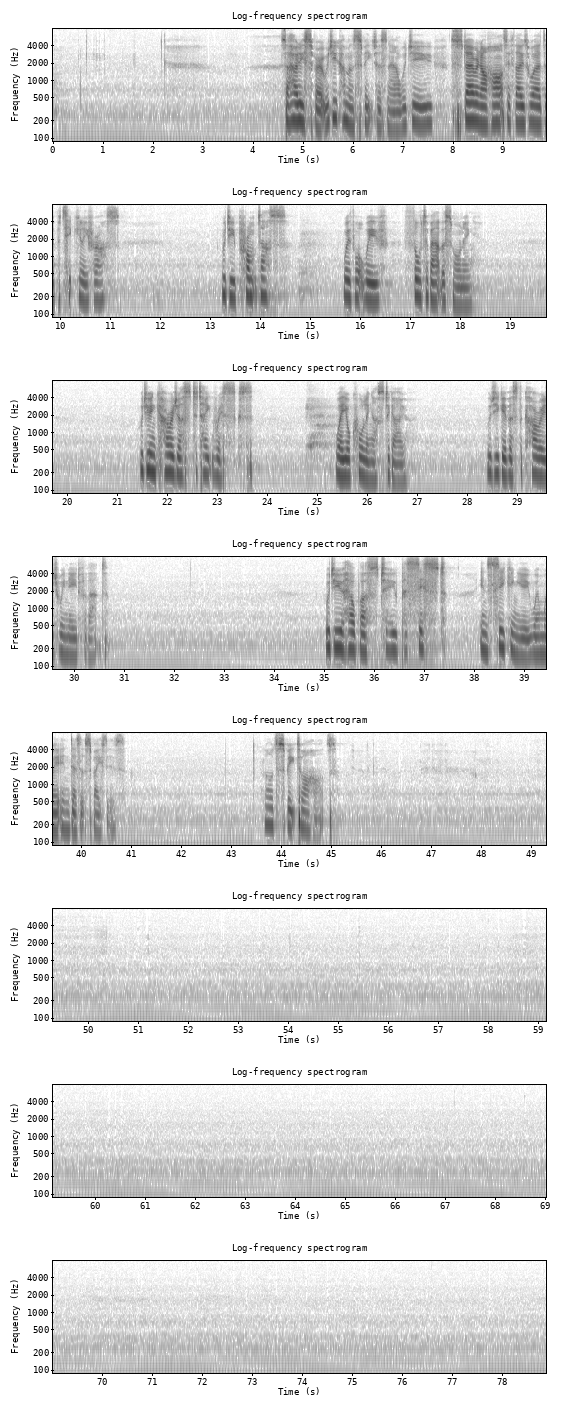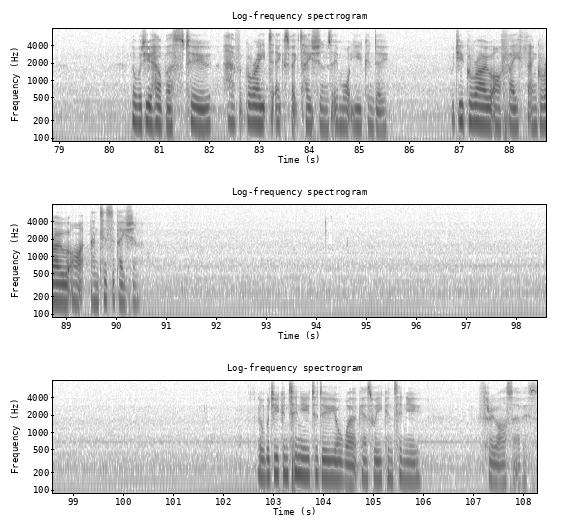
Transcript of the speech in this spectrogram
So, Holy Spirit, would you come and speak to us now? Would you stir in our hearts if those words are particularly for us? Would you prompt us with what we've thought about this morning? Would you encourage us to take risks? where you're calling us to go. Would you give us the courage we need for that? Would you help us to persist in seeking you when we're in desert spaces? Lord, speak to our hearts. Lord, would you help us to have great expectations in what you can do? Would you grow our faith and grow our anticipation? Lord, would you continue to do your work as we continue through our service?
